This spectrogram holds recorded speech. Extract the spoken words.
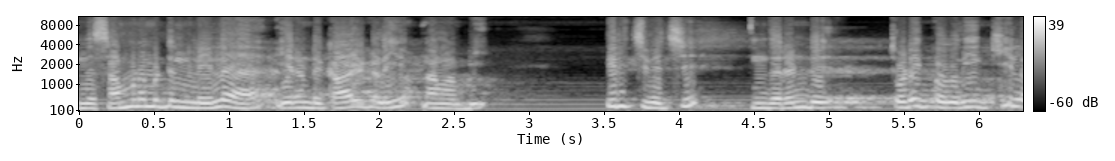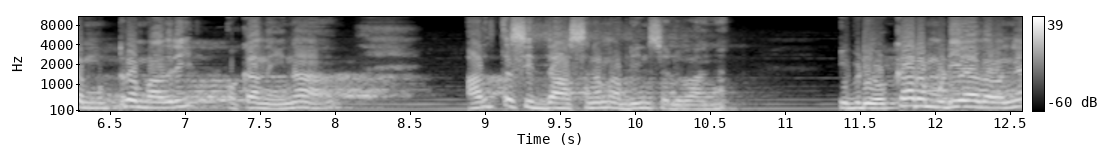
இந்த சமணமிட்டு நிலையில் இரண்டு கால்களையும் நம்ம அப்படி பிரித்து வச்சு இந்த ரெண்டு தொடைப்பகுதியும் கீழே முட்டுற மாதிரி உட்காந்திங்கன்னா அர்த்த சித்தாசனம் அப்படின்னு சொல்லுவாங்க. இப்படி உட்கார முடியாதவங்க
